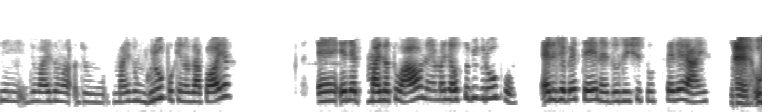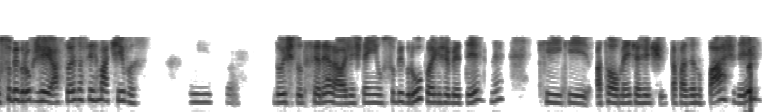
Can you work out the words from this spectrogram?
de, de, mais, uma, de, um, de mais um grupo que nos apoia, é, ele é mais atual, né, mas é o subgrupo LGBT, né, dos institutos federais. É, o subgrupo de ações afirmativas. Isso. Do Instituto Federal. A gente tem o subgrupo LGBT, né, que, que atualmente a gente está fazendo parte dele.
